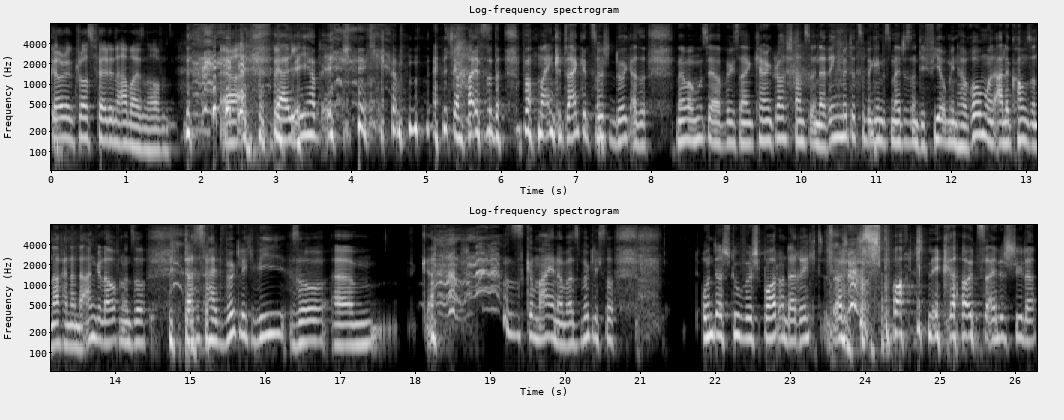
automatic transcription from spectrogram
Garen Cross fällt in den Ameisenhaufen. Ja. Ja, ich habe ehrlicherweise war mein Gedanke zwischendurch. Also, ne, man muss ja wirklich sagen, Karen Cross stand so in der Ringmitte zu Beginn des Matches und die vier um ihn herum und alle kommen so nacheinander angelaufen und so. Das ist halt wirklich wie so, ähm, das ist gemein, aber es ist wirklich so. Unterstufe Sportunterricht, Sportlehrer und seine Schüler.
